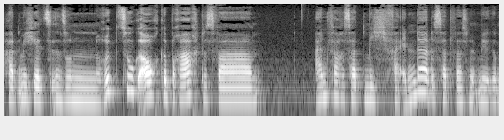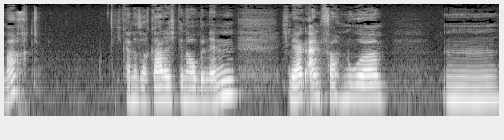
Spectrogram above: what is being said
hat mich jetzt in so einen Rückzug auch gebracht. Das war einfach, es hat mich verändert, es hat was mit mir gemacht. Ich kann das auch gar nicht genau benennen. Ich merke einfach nur, mm,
